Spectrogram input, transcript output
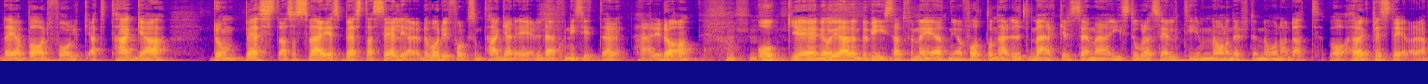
där jag bad folk att tagga de bästa, alltså Sveriges bästa säljare. Då var det ju folk som taggade er. Det är därför ni sitter här idag. Och eh, ni har ju även bevisat för mig att ni har fått de här utmärkelserna i stora säljteam månad efter månad att vara högpresterare.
